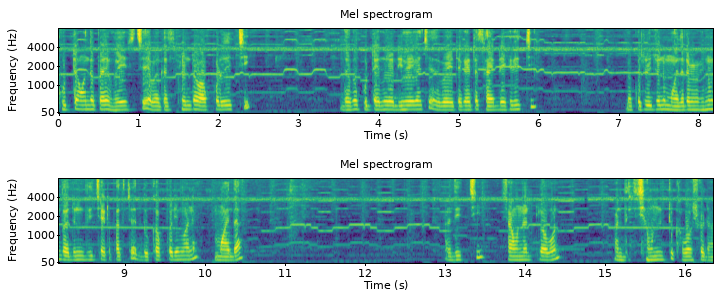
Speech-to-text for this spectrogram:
ফুডটা আমাদের প্রায় হয়ে এসেছে। এবার গ্যাস ফ্লেমটা অফ করে দিচ্ছি। দেখো পুরটা একদম রেডি হয়ে গেছে, এবার এটাকে একটা সাইড রেখে দিচ্ছি। এবার কচুরির জন্য ময়দাটা মেখে নেব তার জন্য দিচ্ছি একটা পাত্রে, দু কাপ পরিমাণে ময়দা। আর দিচ্ছি সামান্য একটু লবণ, আর দিচ্ছি সামান্য একটু খাবার সোডা।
